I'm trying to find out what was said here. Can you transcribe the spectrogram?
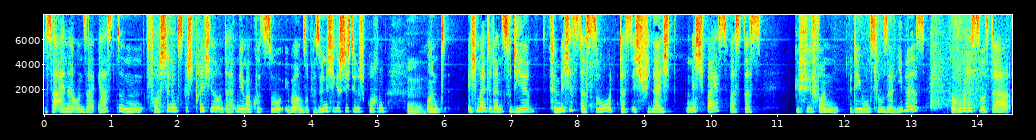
das war einer unserer ersten Vorstellungsgespräche und da hatten wir mal kurz so über unsere persönliche Geschichte gesprochen. Und ich meinte dann zu dir, für mich ist das so, dass ich vielleicht nicht weiß, was das Gefühl von bedingungsloser Liebe ist. Warum das so ist, da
